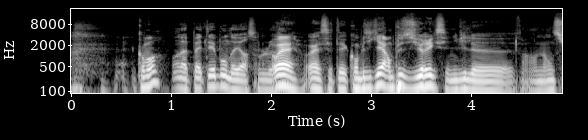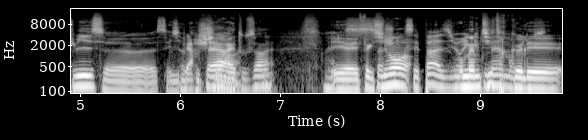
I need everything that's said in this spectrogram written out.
Comment? On n'a pas été bon d'ailleurs sur le logement. Ouais, ouais, c'était compliqué. En plus, Zurich, c'est une ville, euh, enfin, on est en Suisse, c'est hyper cher, et tout ça. et effectivement, c'est pas à Zurich au même titre que les,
